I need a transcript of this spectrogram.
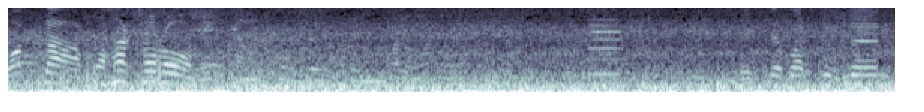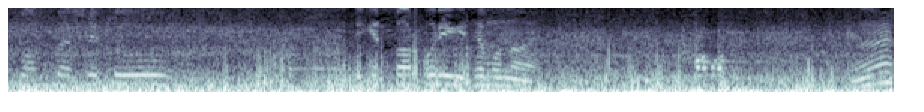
পদ্মা মহাসড়ক। দেখতে পারতেছেন পদ্মা সেতু। এদিকে চর পড়ে গেছে মনে হয়। হ্যাঁ?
